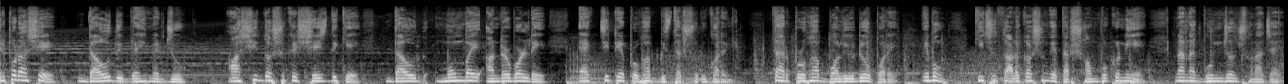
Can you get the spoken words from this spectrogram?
এরপর আসে দাউদ ইব্রাহিমের যুগ। আশির দশকের শেষ দিকে দাউদ মুম্বাই আন্ডারওয়ার্ল্ডে একচিটিয়া প্রভাব বিস্তার শুরু করেন। তার প্রভাব বলিউডেও পড়ে এবং কিছু তারকার সঙ্গে তার সম্পর্ক নিয়ে নানা গুঞ্জন শোনা যায়।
